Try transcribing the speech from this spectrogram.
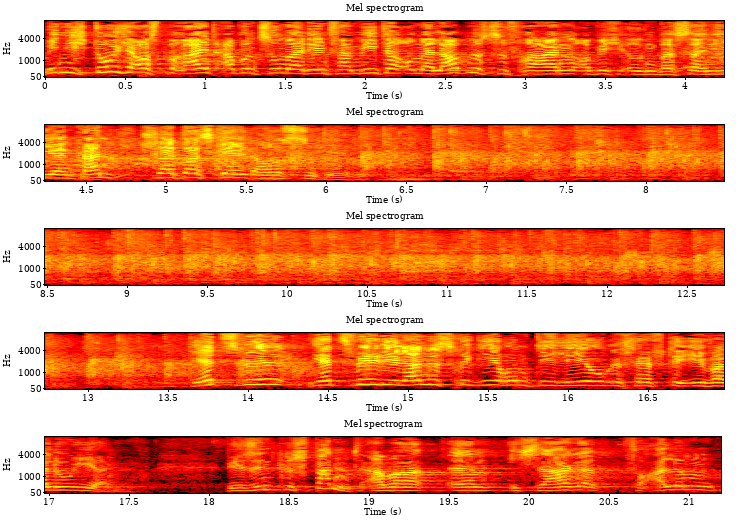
bin ich durchaus bereit, ab und zu mal den Vermieter um Erlaubnis zu fragen, ob ich irgendetwas sanieren kann, statt das Geld auszugeben. Jetzt will die Landesregierung die Leo-Geschäfte evaluieren. Wir sind gespannt. Aber ähm, ich sage vor allem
